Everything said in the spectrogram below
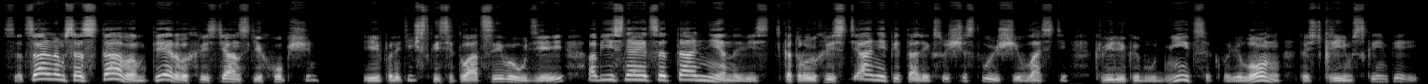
Социальным составом первых христианских общин и политической ситуации в Иудее объясняется та ненависть, которую христиане питали к существующей власти, к великой блуднице, к Вавилону, то есть к Римской империи.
